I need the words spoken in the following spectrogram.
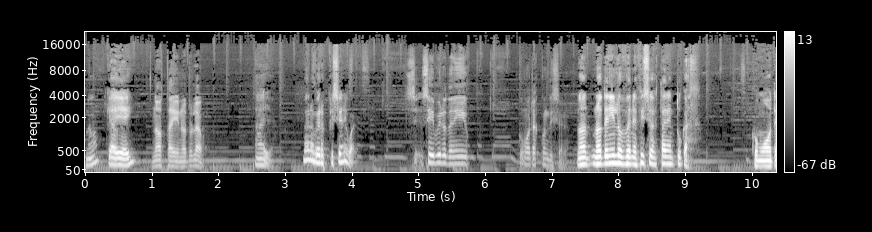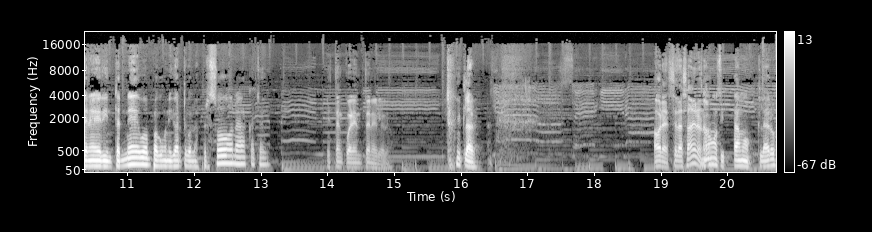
¿No? ¿Qué hay ahí? No, está ahí en otro lado. Ah, ya. Bueno, pero es prisión igual. Sí, sí pero tenéis como otras condiciones. No, no tenéis los beneficios de estar en tu casa. Como tener internet, para comunicarte con las personas, ¿cachai? Está en cuarentena, claro. claro. Ahora, ¿se la saben o no? No, si estamos claros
